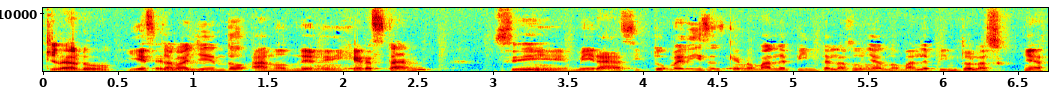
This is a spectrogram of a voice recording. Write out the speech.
Claro. Y estaba el- yendo a donde le dijera Stan. Sí. mira, si tú me dices que nomás le pinte las uñas, nomás le pinto las uñas.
